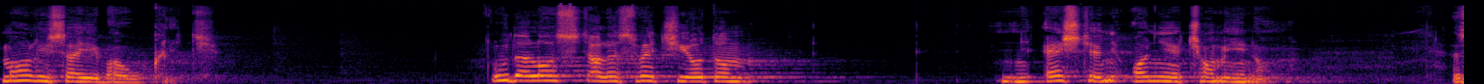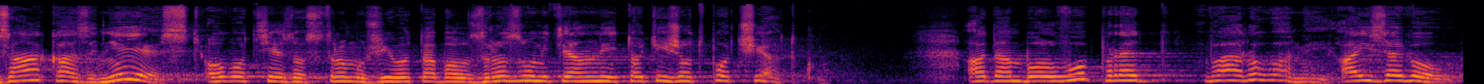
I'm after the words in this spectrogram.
Mohli sa iba ukryť. Udalosť ale svedčí o tom ešte o niečom inom. Zákaz nejesť ovocie zo stromu života bol zrozumiteľný totiž od počiatku. Adam bol vopred varovaný aj zevou.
